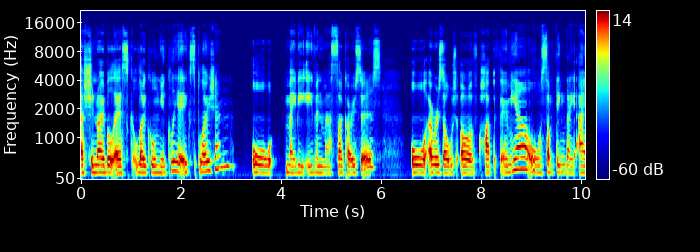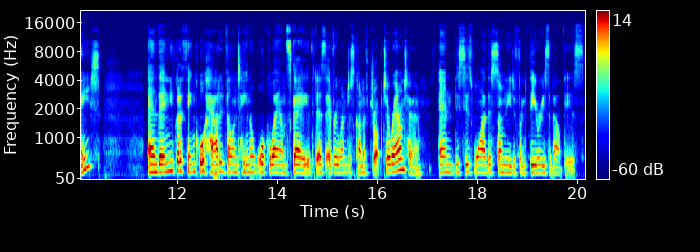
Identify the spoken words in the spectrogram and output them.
a Chernobyl esque local nuclear explosion or maybe even mass psychosis or a result of hypothermia or something they ate. And then you've got to think, well, how did Valentina walk away unscathed as everyone just kind of dropped around her? And this is why there's so many different theories about this.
